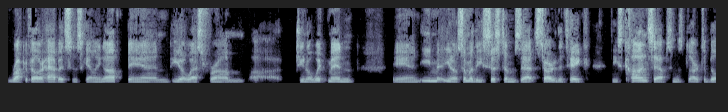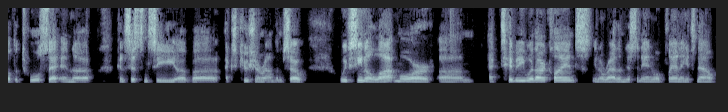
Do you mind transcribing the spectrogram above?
Rockefeller habits and scaling up, and EOS from uh, Gino Wickman, and email, you know some of these systems that started to take these concepts and start to build a tool set and a consistency of uh, execution around them. So we've seen a lot more um, activity with our clients, you know, rather than just an annual planning. It's now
